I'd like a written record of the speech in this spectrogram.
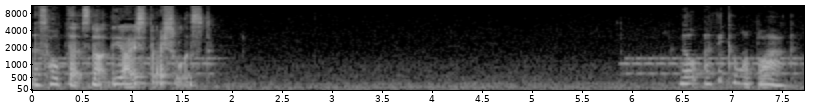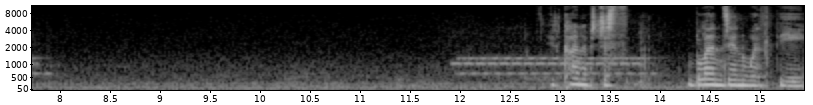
Let's hope that's not the eye specialist. No, I think I want black. It kind of just blends in with the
